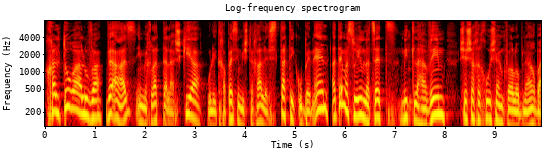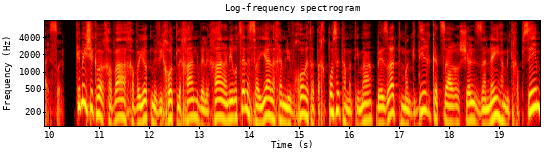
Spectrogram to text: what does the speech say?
חלטורה עלובה, ואז, אם החלטת להשקיע ולהתחפש עם אשתך לסטטיק ובן אל, אתם עשויים לצאת מתלהבים ששכחו שהם כבר לא בני 14. כמי שכבר חווה חוויות מביכות לכאן ולכאן, אני רוצה לסייע לכם לבחור את התחפושת המתאימה בעזרת מגדיר קצר של זני המתחפשים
